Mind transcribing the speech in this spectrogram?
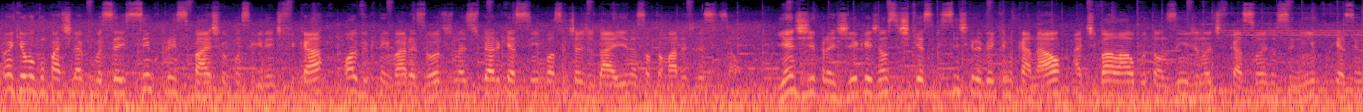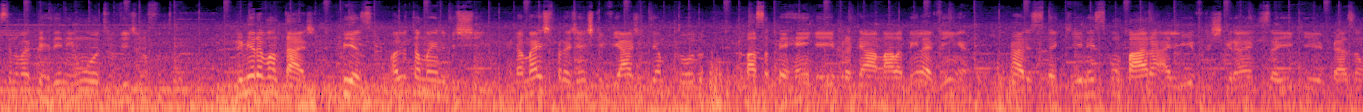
Então aqui eu vou compartilhar com vocês cinco principais que eu consegui identificar. Óbvio que tem várias outras, mas espero que assim possa te ajudar aí nessa tomada de decisão. E antes de ir para as dicas, não se esqueça de se inscrever aqui no canal, ativar lá o botãozinho de notificações no sininho, porque assim você não vai perder nenhum outro vídeo no futuro. Primeira vantagem, peso. Olha o tamanho do bichinho. Ainda mais pra gente que viaja o tempo todo, passa perrengue aí para ter uma mala bem levinha. Cara, isso daqui nem se compara a livros grandes aí que pesam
